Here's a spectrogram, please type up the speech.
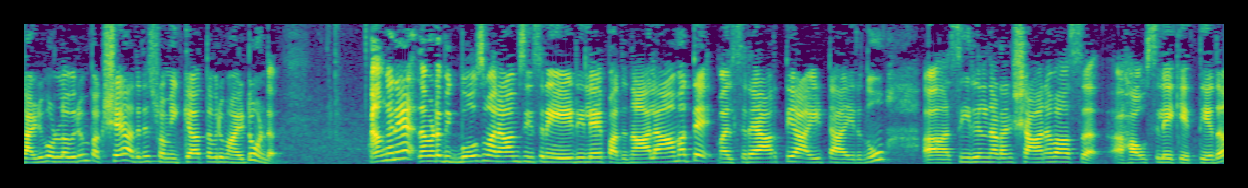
കഴിവുള്ളവരും പക്ഷേ അതിന് ശ്രമിക്കാത്തവരുമായിട്ടും ഉണ്ട്. അങ്ങനെ നമ്മുടെ ബിഗ് ബോസ് മലയാളം സീസൺ ഏഴിലെ പതിനാലാമത്തെ മത്സരാർത്ഥിയായിട്ടായിരുന്നു സീരിയൽ നടൻ ഷാനവാസ് ഹൗസിലേക്ക് എത്തിയത്.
